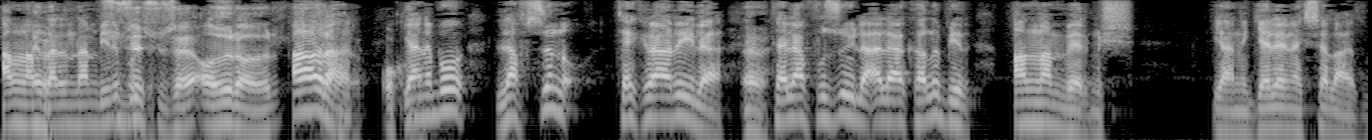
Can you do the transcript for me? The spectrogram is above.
Anlamlarından biri süze budur. süze ağır ağır. Ağır ağır. Okuma. Yani bu lafzın tekrarıyla, Evet. telaffuzuyla alakalı bir anlam vermiş. Yani geleneksel algı.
